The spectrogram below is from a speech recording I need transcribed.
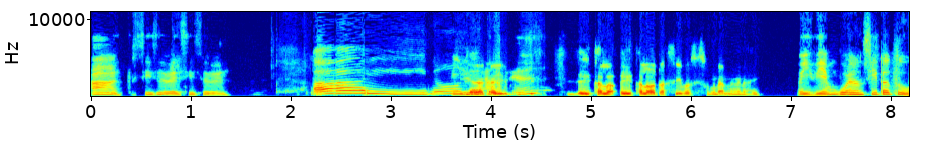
Ah, sí se ve, sí se ve. Ay, no, acá hay- ¿eh? y ahí, está la, ahí está la otra, sí, pues sí son grandes, mira ahí. Oye, bien buenoncito tú.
